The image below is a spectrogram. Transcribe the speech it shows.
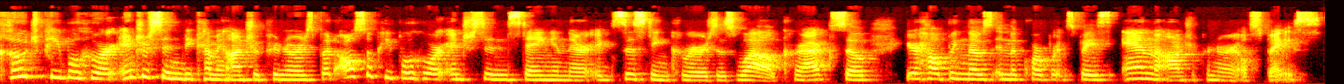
coach people who are interested in becoming entrepreneurs, but also people who are interested in staying in their existing careers as well, correct? So you're helping those in the corporate space and the entrepreneurial space.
